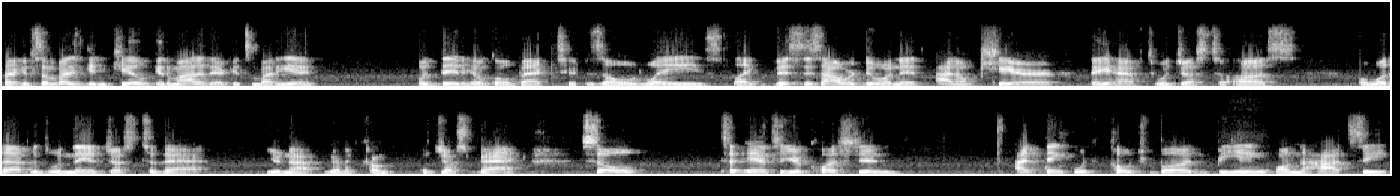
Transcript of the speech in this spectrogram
Like if somebody's getting killed, get them out of there, get somebody in but then he'll go back to his old ways. Like, this is how we're doing it. I don't care. They have to adjust to us. But what happens when they adjust to that? You're not going to come adjust back. So, to answer your question, I think with Coach Bud being on the hot seat,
